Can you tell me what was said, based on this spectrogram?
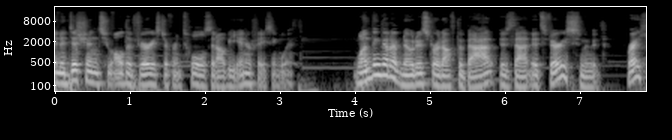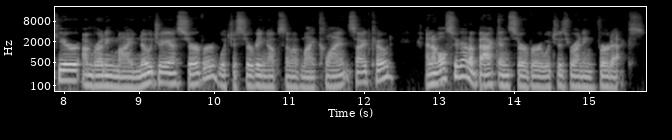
in addition to all the various different tools that I'll be interfacing with. One thing that I've noticed right off the bat is that it's very smooth. Right here, I'm running my Node.js server, which is serving up some of my client-side code. And I've also got a backend server, which is running Vert.x.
